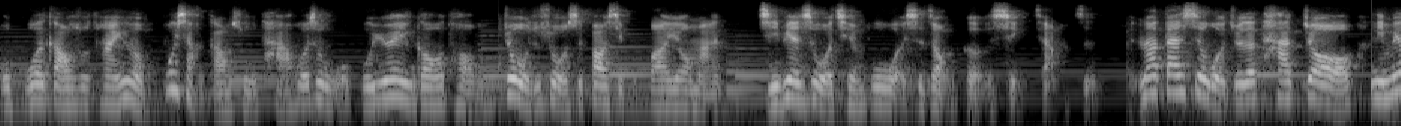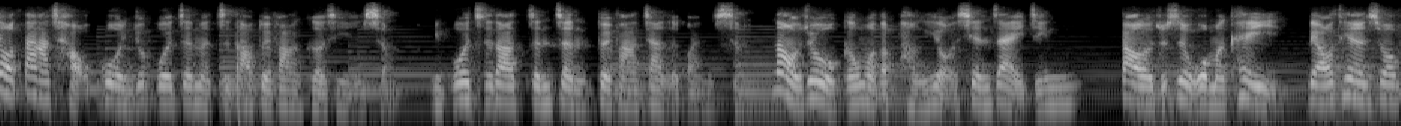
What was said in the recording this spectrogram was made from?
我不会告诉他，因为我不想告诉他，或是我不愿意沟通。就我就说我是报喜不报忧嘛，即便是我前夫，我也是这种个性这样子。那但是我觉得他就你没有大吵过，你就不会真的知道对方的个性是什么，你不会知道真正对方的价值观是什么。那我觉得我跟我的朋友现在已经到了，就是我们可以聊天的时候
